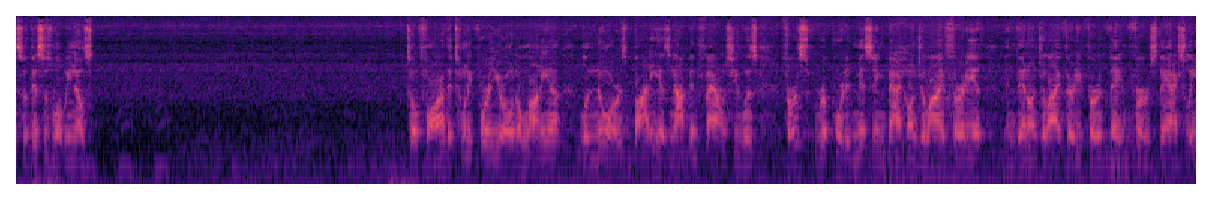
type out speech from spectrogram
So this is what we know so far. The 24-year-old Alania Lenore's body has not been found. She was first reported missing back on July 30th, and then on July 31st, they, first, they actually,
